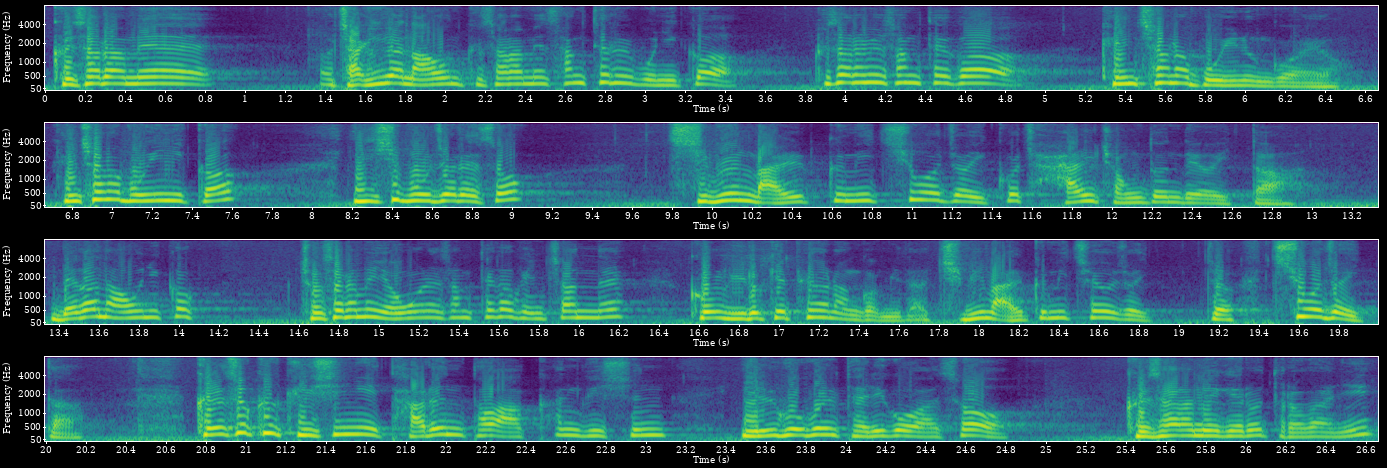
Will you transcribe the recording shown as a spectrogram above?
그 사람의, 자기가 나온 그 사람의 상태를 보니까 그 사람의 상태가 괜찮아 보이는 거예요. 괜찮아 보이니까 25절에서 집은 말끔히 치워져 있고 잘 정돈되어 있다. 내가 나오니까 저 사람의 영혼의 상태가 괜찮네? 그걸 이렇게 표현한 겁니다. 집이 말끔히 채워져 있, 치워져 있다. 그래서 그 귀신이 다른 더 악한 귀신 일곱을 데리고 와서 그 사람에게로 들어가니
